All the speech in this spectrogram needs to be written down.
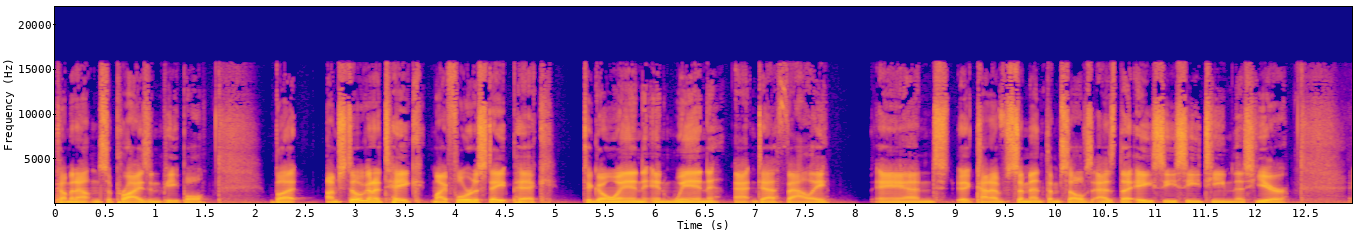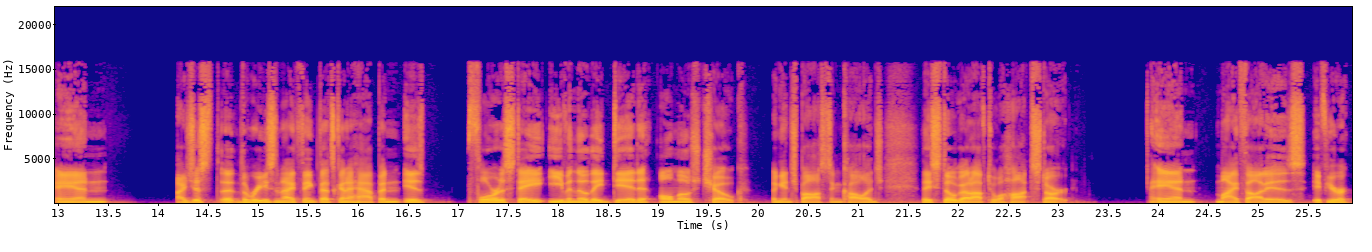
coming out and surprising people, but I'm still going to take my Florida State pick to go in and win at Death Valley and it kind of cement themselves as the ACC team this year. And I just the, the reason I think that's going to happen is Florida State, even though they did almost choke against Boston College, they still got off to a hot start. And my thought is, if you're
